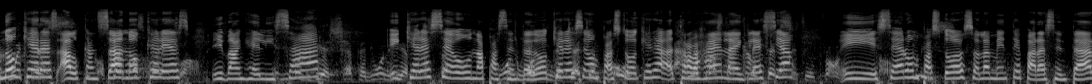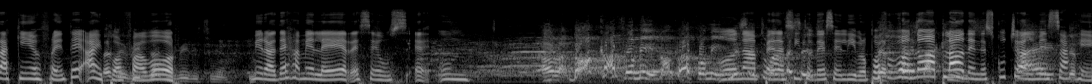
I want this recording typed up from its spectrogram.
No quieres alcanzar, no quieres evangelizar y quieres ser un apacentador, quieres ser un pastor, quieres trabajar en la iglesia y ser un pastor solamente para sentar aquí enfrente. Ay, por favor. Mira, déjame leer ese un eh, un pedacito de ese libro. Por favor, no aplauden, escucha el mensaje.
